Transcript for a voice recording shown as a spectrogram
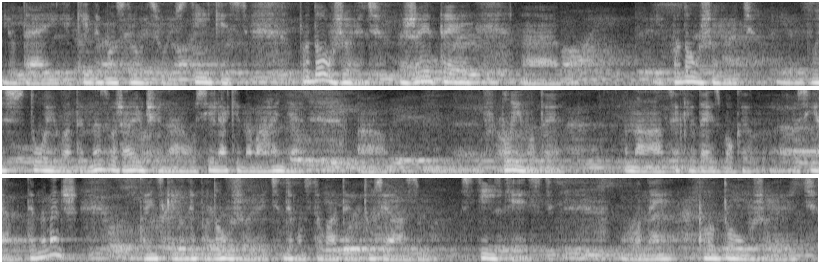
людей, які демонструють свою стійкість, продовжують жити і продовжують вистоювати, незважаючи на усілякі намагання а, вплинути на цих людей з боку росіян. Тим не менш, українські люди продовжують демонструвати ентузіазм, стійкість. Вони продовжують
